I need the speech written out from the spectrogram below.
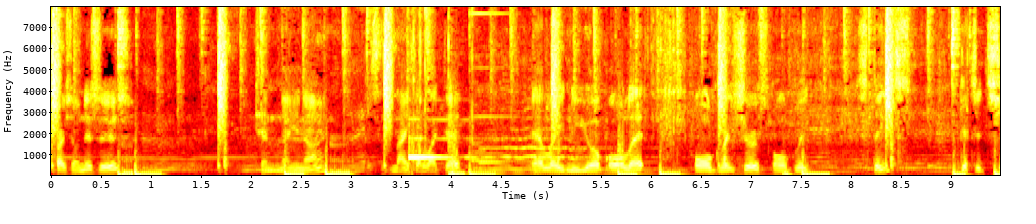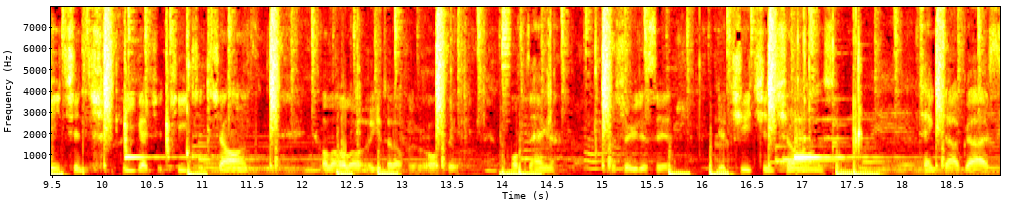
Price on this is $10.99. This is nice. I like that. LA, New York, all that. All great shirts. All great states. Get your Cheech and you got your Cheech and Chong. Hold on, hold on. Let me get that off off the, off the hanger. I'll show you this here. Your Cheech and Chong's tank top, guys.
